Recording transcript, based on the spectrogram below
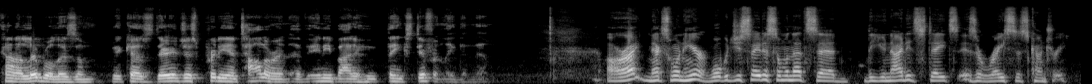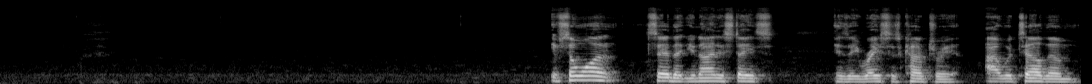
kind of liberalism because they're just pretty intolerant of anybody who thinks differently than them. All right, next one here. What would you say to someone that said the United States is a racist country? If someone said that United States is a racist country, I would tell them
